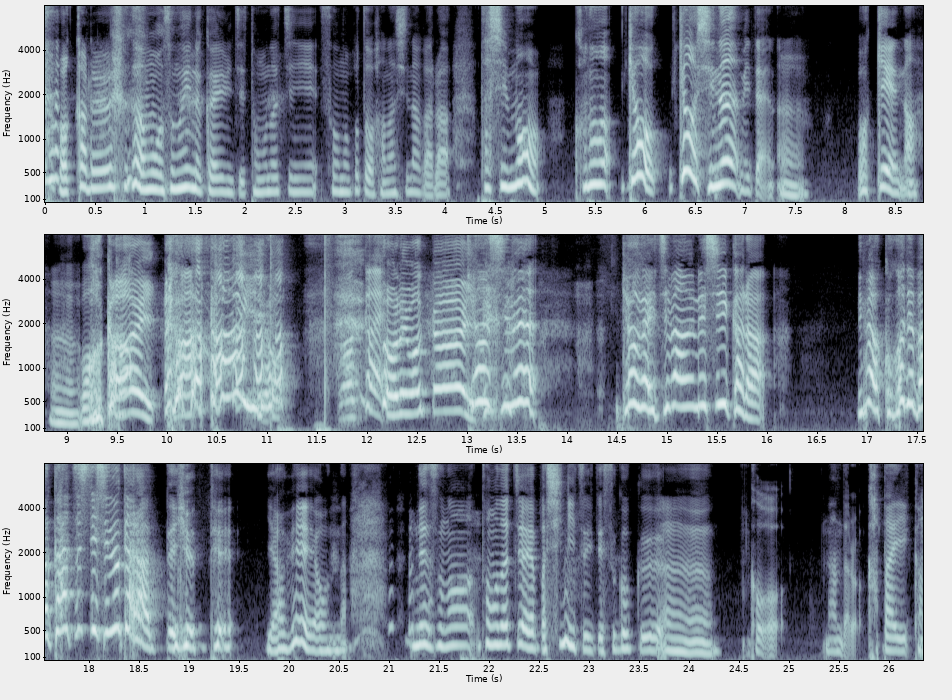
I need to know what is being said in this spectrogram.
わかる。だからもうその日の帰り道、友達にそのことを話しながら、私も、この、今日、今日死ぬみたいな。うん。わけえな。うん。若い。若いよ若いそれ若い。今日死ぬ今日が一番嬉しいから今ここで爆発して死ぬからって言って、やべえ女。で、その友達はやっぱ死についてすごく、うんうん。こう、なんだろう、硬い考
